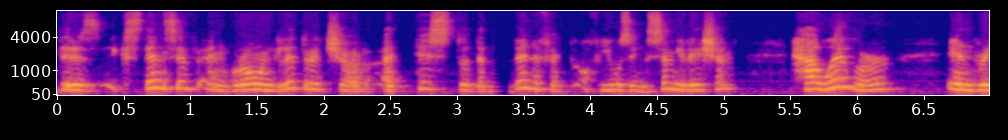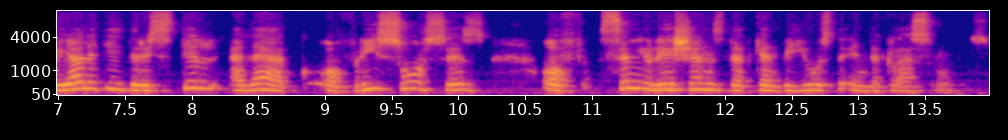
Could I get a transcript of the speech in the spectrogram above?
there is extensive and growing literature attest to the benefit of using simulation. However, in reality, there is still a lack of resources of simulations that can be used in the classrooms.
